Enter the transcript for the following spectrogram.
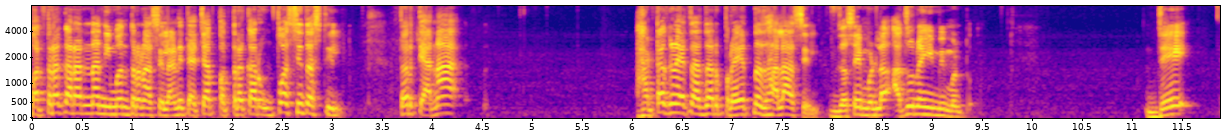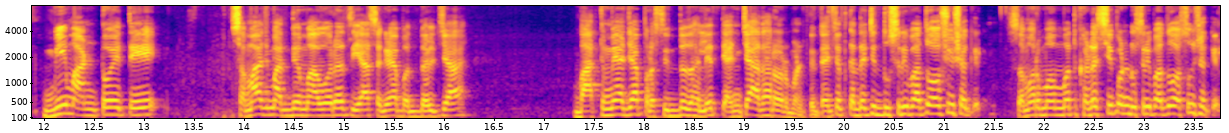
पत्रकारांना निमंत्रण असेल आणि त्याच्यात पत्रकार उपस्थित असतील तर त्यांना हटकण्याचा जर प्रयत्न झाला असेल जसे म्हटलं अजूनही मी म्हणतो जे मी मांडतोय ते समाज माध्यमावरच या सगळ्याबद्दलच्या बातम्या ज्या प्रसिद्ध झालेत त्यांच्या आधारावर म्हणते. त्याच्यात कदाचित दुसरी बाजू असू शकेल. समर मोहम्मद खडसची पण दुसरी बाजू असू शकेल.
